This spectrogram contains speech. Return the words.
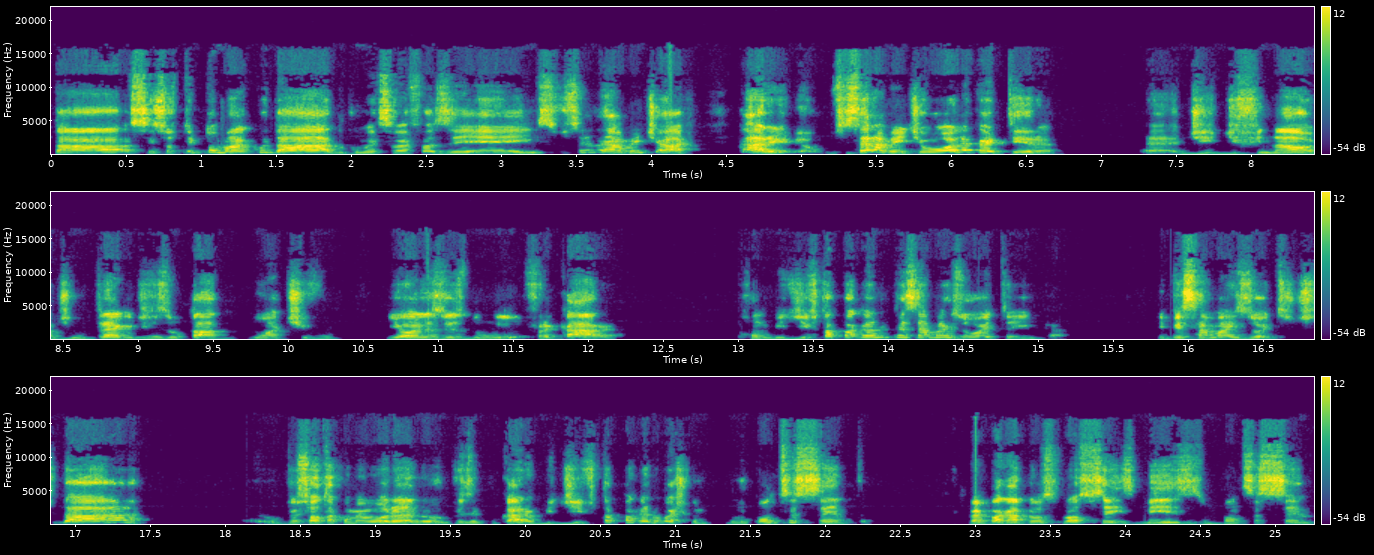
Tá, assim, só tem que tomar cuidado, como é que você vai fazer, isso você realmente acha. Cara, eu, sinceramente, eu olho a carteira é, de, de final, de entrega de resultado de um ativo e olho, às vezes, um infra, cara, o BDIF está pagando IPCA mais 8 aí, cara. IPCA mais 8 te dá. O pessoal está comemorando, por exemplo, cara, o BDIF está pagando, acho que 1,60. Vai pagar pelos próximos seis meses, 1,60.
